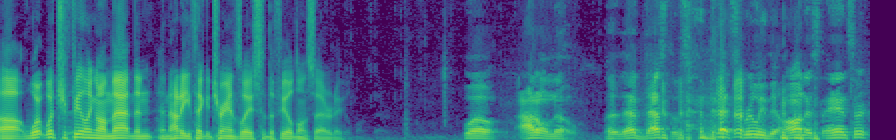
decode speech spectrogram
Uh, what, what's your feeling on that, and then, and how do you think it translates to the field on Saturday? Well, I don't know. Uh, that, that's the, that's really the honest answer.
